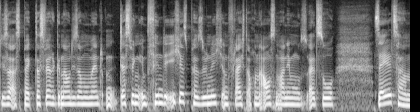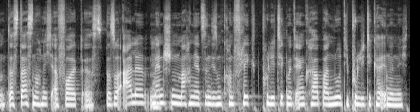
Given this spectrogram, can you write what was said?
dieser Aspekt, das wäre genau dieser Moment. Und deswegen empfinde ich es persönlich und vielleicht auch in Außenwahrnehmung als so seltsam, dass das noch nicht erfolgt ist. Also alle Menschen machen jetzt in diesem Konflikt Politik mit ihren Körpern, nur die PolitikerInnen nicht.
